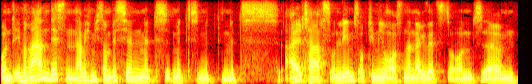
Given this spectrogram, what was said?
Und im Rahmen dessen habe ich mich so ein bisschen mit, mit, mit, mit Alltags- und Lebensoptimierung auseinandergesetzt und ähm,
